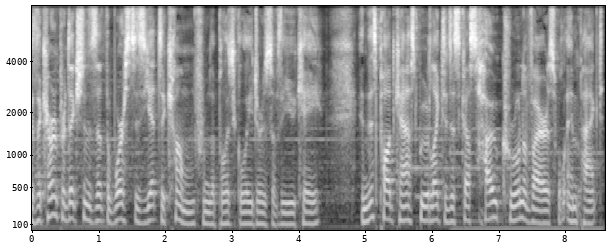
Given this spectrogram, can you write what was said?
With the current predictions that the worst is yet to come from the political leaders of the UK, in this podcast we would like to discuss how coronavirus will impact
